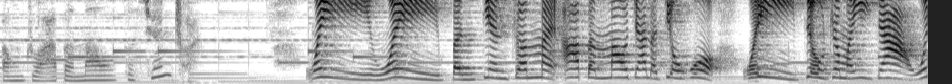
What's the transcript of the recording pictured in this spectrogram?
帮助阿笨猫做宣传。喂喂，本店专卖阿笨猫家的旧货，喂，就这么一家，喂，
